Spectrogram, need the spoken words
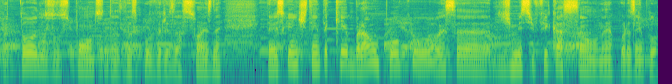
para todos os pontos das, das, pulverizações, né? Então, é isso que a gente tenta quebrar um pouco essa desmistificação, né? Por exemplo,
